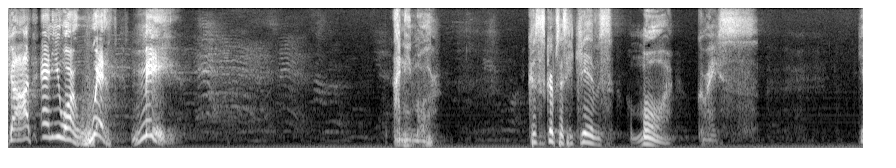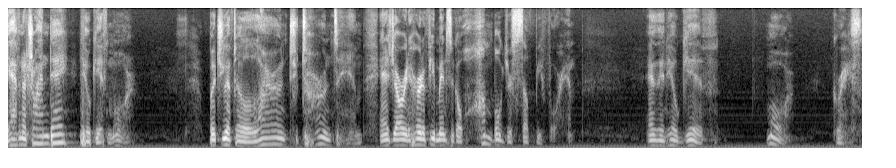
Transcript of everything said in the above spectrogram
God, and you are with me. I need more. Because the scripture says he gives more grace. You having a trying day? He'll give more. But you have to learn to turn to him. And as you already heard a few minutes ago, humble yourself before him. And then he'll give more grace.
